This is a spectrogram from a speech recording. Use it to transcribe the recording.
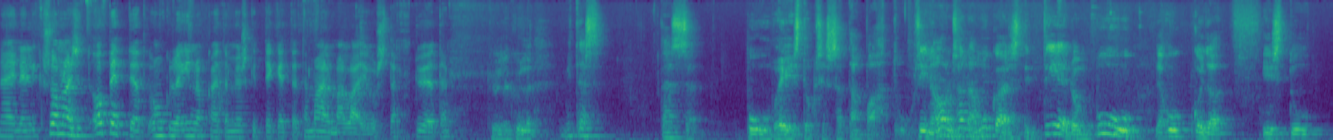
näin. Eli suomalaiset opettajat on kyllä innokkaita myöskin tekemään tätä maailmanlaajuista työtä. Kyllä, kyllä. Mitäs tässä puuveistoksessa tapahtuu? Siinä on sananmukaisesti tiedon puu ja ukkoja istuu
